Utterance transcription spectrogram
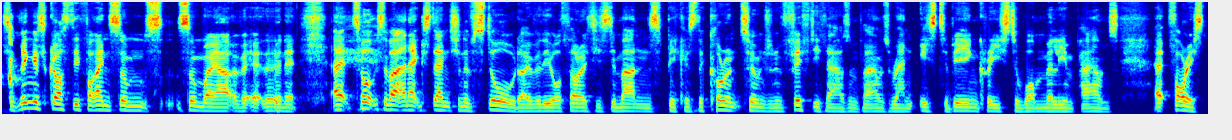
So fingers crossed he finds some some way out of it at the minute. Uh, talks about an extension of stalled over the authorities' demands because the current two hundred and fifty thousand pounds rent is to be increased to one million pounds. Uh, Forest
